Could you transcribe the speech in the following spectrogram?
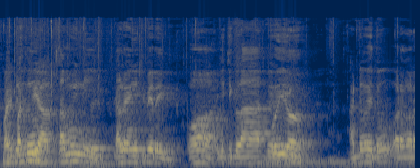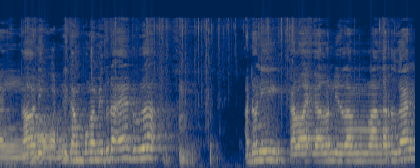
Main itu panitia. tamu ini kalau yang nyuci piring, oh nyuci gelas, piring. Oh, iya. Ada itu orang-orang Kalau di, di kampung kami itu dah eh dulu dah. Ada nih kalau air galon di dalam langgar tuh kan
